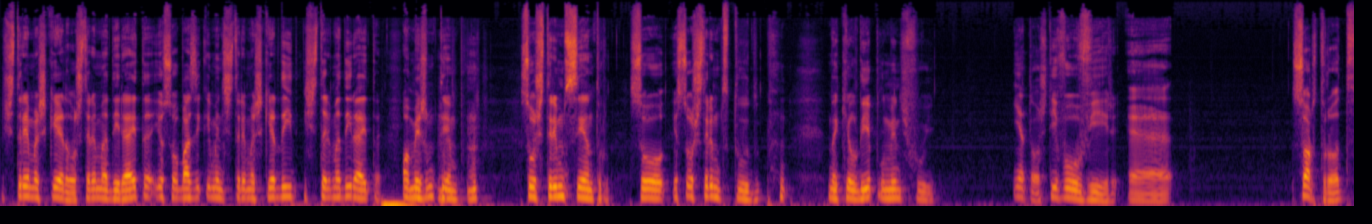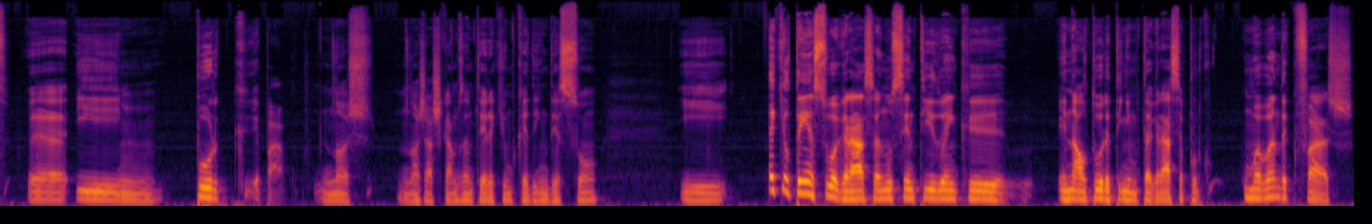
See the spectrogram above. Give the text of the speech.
extrema esquerda ou extrema direita, eu sou basicamente extrema esquerda e extrema direita ao mesmo tempo. sou extremo centro, sou, eu sou extremo de tudo. Naquele dia, pelo menos, fui. E então estive a ouvir uh, uh, e porque epá, nós, nós já chegámos a meter aqui um bocadinho desse som e aquilo tem a sua graça no sentido em que e na altura tinha muita graça porque uma banda que faz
